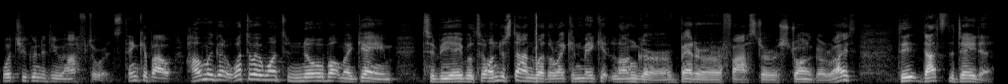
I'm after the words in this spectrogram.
what you're going to do afterwards. Think about how am I going to, what do I want to know about my game to be able to understand whether I can make it longer or better or faster or stronger, right? The, that's the data.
